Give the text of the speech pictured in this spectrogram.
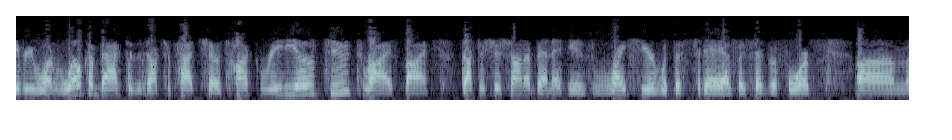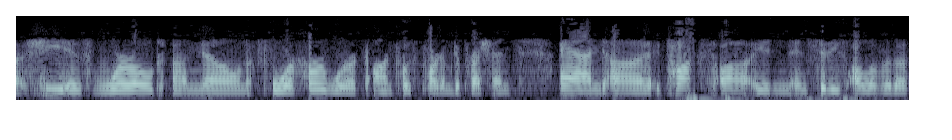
Everyone. Welcome back to the Dr. Pat Show, Talk Radio to Thrive By. Dr. Shoshana Bennett is right here with us today. As I said before, um, she is world uh, known for her work on postpartum depression and uh, talks uh, in, in cities all over the,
